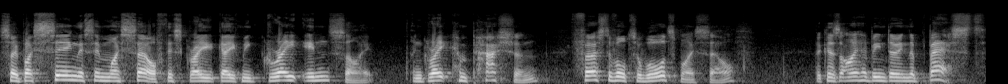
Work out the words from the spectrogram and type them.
So, by seeing this in myself, this gave me great insight and great compassion, first of all towards myself, because I had been doing the best.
